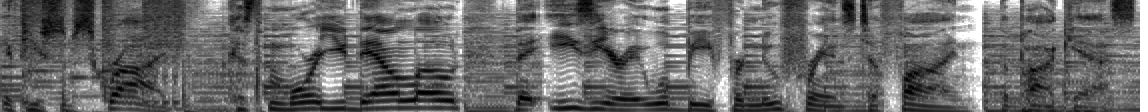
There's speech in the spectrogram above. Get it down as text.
if you subscribe because the more you download, the easier it will be for new friends to find the podcast.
